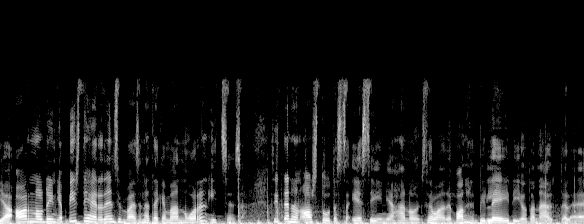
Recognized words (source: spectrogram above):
ja Arnoldin ja pisti heidät ensimmäisenä tekemään nuoren itsensä. Sitten hän astuu tässä esiin ja hän on sellainen vanhempi lady, jota näyttelee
